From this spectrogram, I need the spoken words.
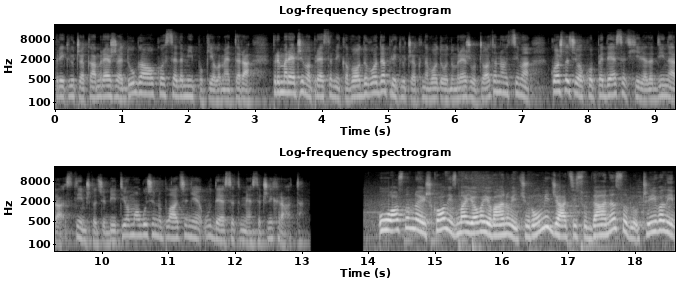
priključaka, mreža je duga oko 7,5 km. Prema rečima predstavnika vodovoda, priključak na vodovodnu mrežu u Čortanovcima koštaće oko 50.000 dinara, s tim što će biti omogućeno plaćanje u 10 mesečnih rata. U osnovnoj školi Zmaj Jova Jovanović u Rumi đaci su danas odlučivali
